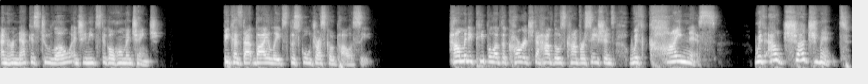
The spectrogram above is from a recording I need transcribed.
and her neck is too low and she needs to go home and change? Because that violates the school dress code policy. How many people have the courage to have those conversations with kindness, without judgment,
